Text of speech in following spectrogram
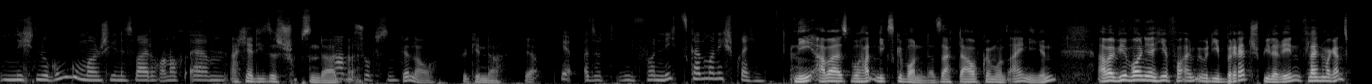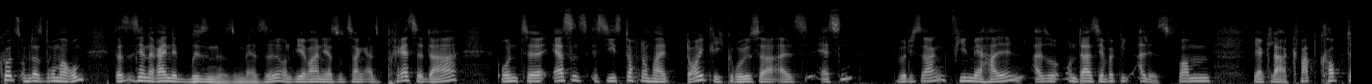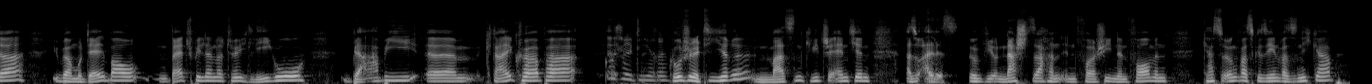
Nicht nur Gumgum-Maschinen, es war doch auch noch. Ähm, Ach ja, dieses Schubsen da. Farbenschubsen. Genau, für Kinder, ja. Ja, also von nichts kann man nicht sprechen. Nee, aber es hat nichts gewonnen. Das sagt, darauf können wir uns einigen. Aber wir wollen ja hier vor allem über die Brettspiele reden. Vielleicht mal ganz kurz um das Drumherum. Das ist ja eine reine Business-Messe und wir waren ja sozusagen als Presse da. Und äh, erstens ist dies doch nochmal deutlich größer als Essen würde ich sagen. Viel mehr Hallen. Also, und da ist ja wirklich alles. Vom, ja klar, Quadcopter über Modellbau, Brettspiele natürlich, Lego, Barbie, ähm, Knallkörper, Kuscheltiere. Kuscheltiere, Massen, Quietscheentchen, also alles irgendwie und Naschsachen in verschiedenen Formen. Hast du irgendwas gesehen, was es nicht gab?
